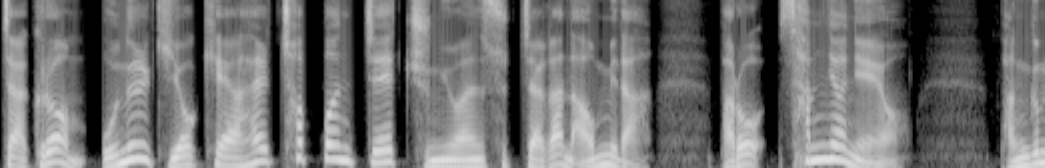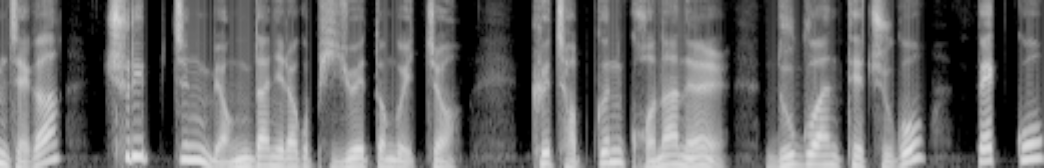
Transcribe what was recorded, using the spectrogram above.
자, 그럼 오늘 기억해야 할 첫 번째 중요한 숫자가 나옵니다. 바로 3년이에요. 방금 제가 출입증 명단이라고 비교했던 거 있죠? 그 접근 권한을 누구한테 주고 뺏고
